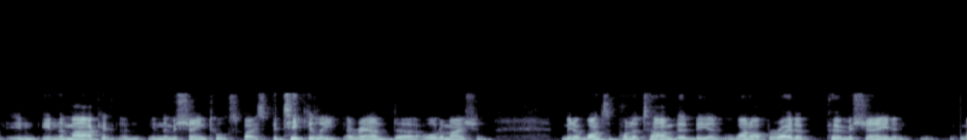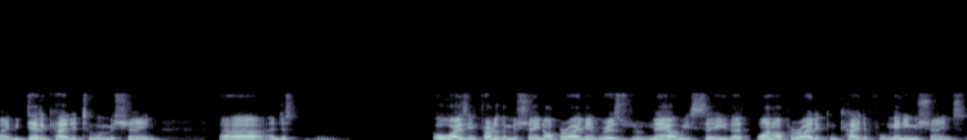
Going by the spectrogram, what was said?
in in the market and in the machine tool space particularly around uh, automation. You know once upon a time there'd be a, one operator per machine and maybe dedicated to a machine uh, and just always in front of the machine operating it, whereas now we see that one operator can cater for many machines.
